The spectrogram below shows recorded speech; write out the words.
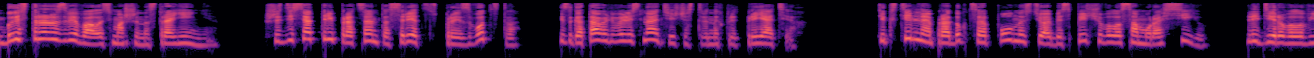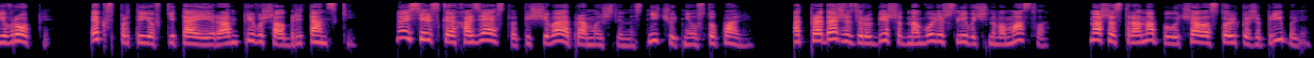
Быстро развивалось машиностроение. 63% средств производства изготавливались на отечественных предприятиях. Текстильная продукция полностью обеспечивала саму Россию, лидировала в Европе. Экспорт ее в Китай и Иран превышал британский. Но и сельское хозяйство, пищевая промышленность ничуть не уступали. От продажи за рубеж одного лишь сливочного масла наша страна получала столько же прибыли,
